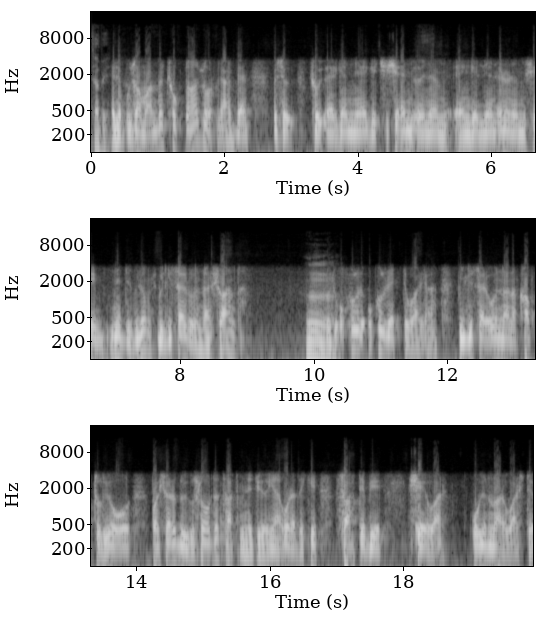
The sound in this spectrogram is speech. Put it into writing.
Tabii. Hele bu zamanda çok daha zor. Yani ben mesela ço- ergenliğe geçişi en önemli engelleyen en önemli şey nedir biliyor musun? Bilgisayar oyunları şu anda. Hmm. Çocuk okul okul reddi var ya. Bilgisayar oyunlarına kaptılıyor. O başarı duygusunu orada tatmin ediyor. Yani oradaki sahte bir şey var. Oyunlar var işte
